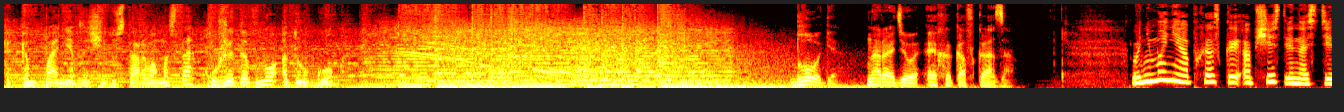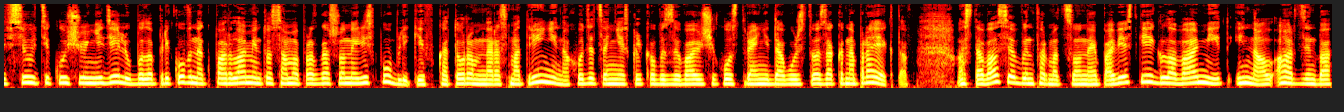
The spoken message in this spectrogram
как кампания в защиту Старого моста, уже давно о другом – блоге на радио «Эхо Кавказа». Внимание абхазской общественности всю текущую неделю было приковано к парламенту самопровозглашенной республики, в котором на рассмотрении находятся несколько вызывающих острое недовольство законопроектов. Оставался в информационной повестке и глава МИД Инал Ардзинба,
